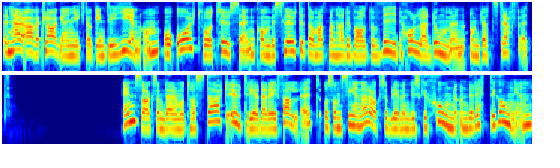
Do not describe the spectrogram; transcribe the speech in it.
Den här överklagan gick dock inte igenom och år 2000 kom beslutet om att man hade valt att vidhålla domen om dödsstraffet. En sak som däremot har stört utredare i fallet och som senare också blev en diskussion under rättegången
